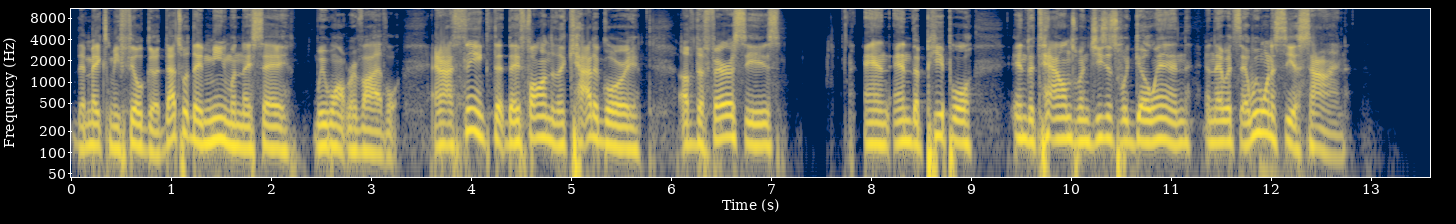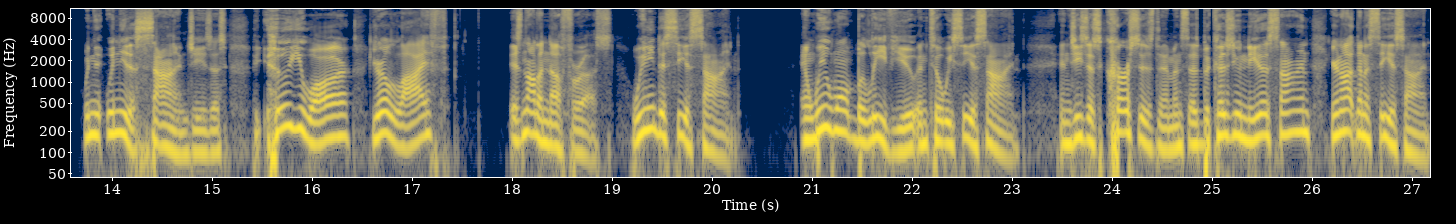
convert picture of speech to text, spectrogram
that makes me feel good. That's what they mean when they say we want revival. And I think that they fall into the category of the Pharisees and and the people in the towns when Jesus would go in and they would say, "We want to see a sign. We need, we need a sign, Jesus. Who you are, your life is not enough for us. We need to see a sign." And we won't believe you until we see a sign. And Jesus curses them and says, Because you need a sign, you're not going to see a sign.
